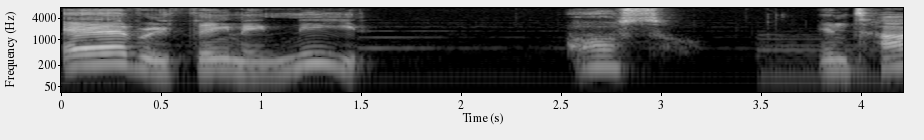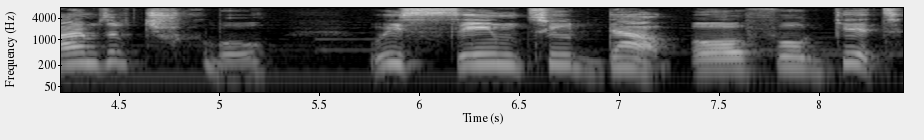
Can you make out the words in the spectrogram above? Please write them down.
everything they need. Also, in times of trouble, we seem to doubt or forget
